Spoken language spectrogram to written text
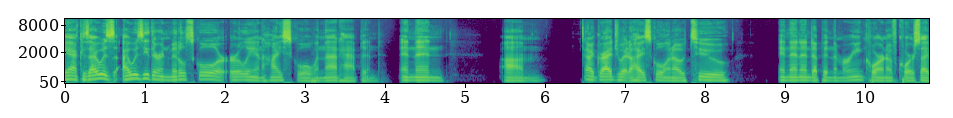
Yeah, because I was I was either in middle school or early in high school when that happened, and then um, I graduated high school in 02 and then end up in the Marine Corps. And of course, I,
